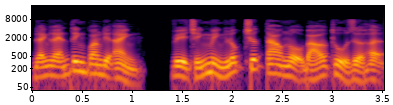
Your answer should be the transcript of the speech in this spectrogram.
đánh lén tinh quang điện ảnh, vì chính mình lúc trước tao ngộ báo thủ rửa hận.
